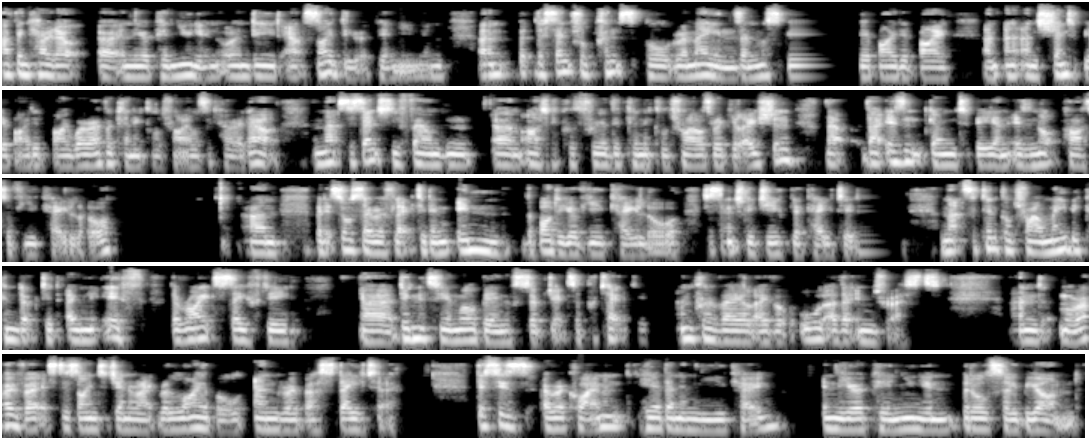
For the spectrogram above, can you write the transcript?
have been carried out uh, in the European Union or indeed outside the European Union. Um, but the central principle remains and must be abided by and, and, shown to be abided by wherever clinical trials are carried out. And that's essentially found in um, Article 3 of the Clinical Trials Regulation. That, that isn't going to be and is not part of UK law. Um, but it's also reflected in, in the body of UK law. It's essentially duplicated. And that's a clinical trial may be conducted only if the rights, safety uh, dignity and well-being of subjects are protected and prevail over all other interests. And moreover, it's designed to generate reliable and robust data. This is a requirement here then in the UK, in the European Union, but also beyond.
